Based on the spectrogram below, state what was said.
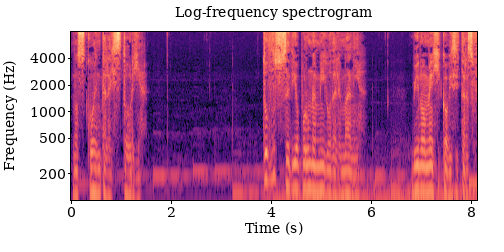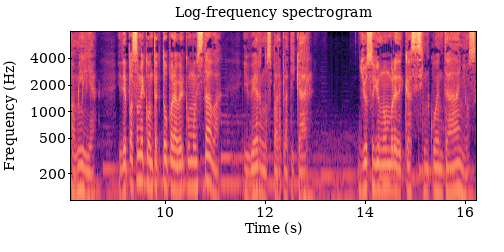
nos cuenta la historia. Todo sucedió por un amigo de Alemania. Vino a México a visitar a su familia y de paso me contactó para ver cómo estaba y vernos para platicar. Yo soy un hombre de casi 50 años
